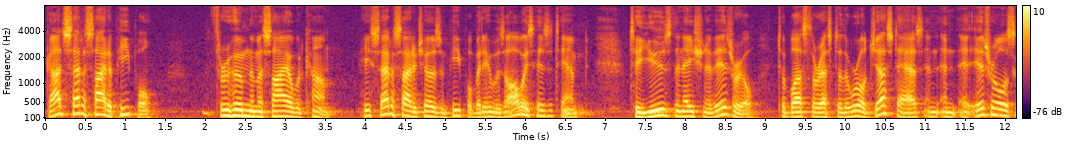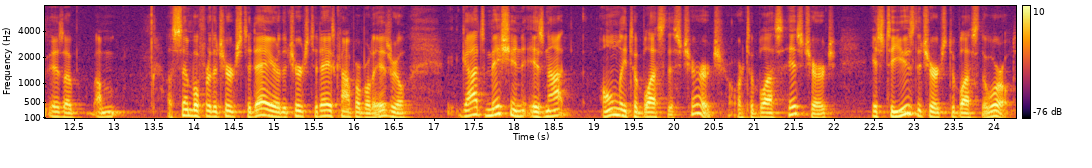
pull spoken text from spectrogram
God set aside a people through whom the Messiah would come. He set aside a chosen people, but it was always his attempt to use the nation of Israel to bless the rest of the world, just as, and, and Israel is, is a, a, a symbol for the church today, or the church today is comparable to Israel. God's mission is not only to bless this church or to bless his church, it's to use the church to bless the world.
